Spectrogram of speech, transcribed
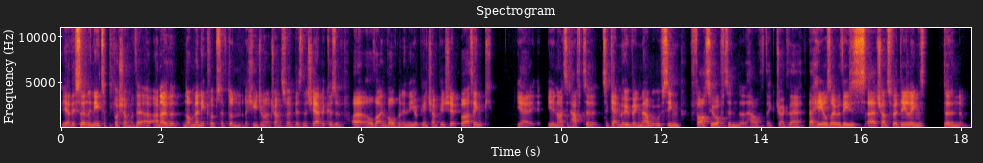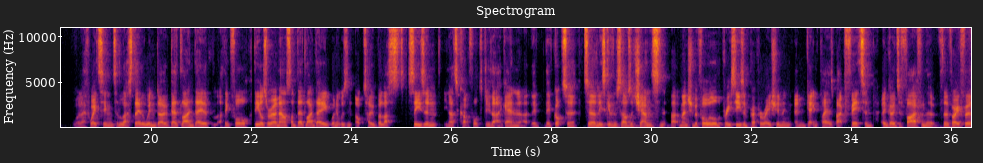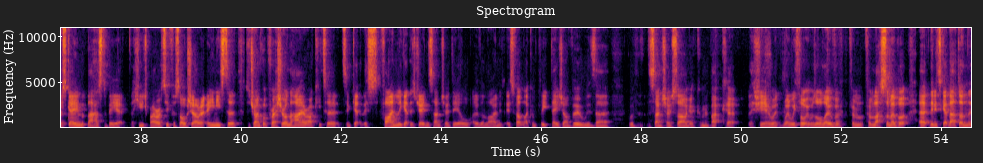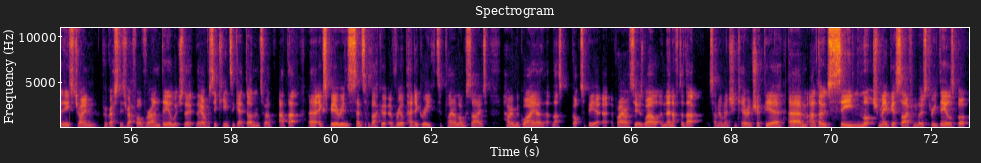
Yeah, they certainly need to push on with it. I know that not many clubs have done a huge amount of transfer business yet because of uh, all that involvement in the European Championship. But I think, yeah, United have to to get moving now. We've seen far too often how they drag their their heels over these uh, transfer dealings, and we're left waiting to the last day of the window, deadline day. I think four deals were announced on deadline day when it was in October last season. United can't afford to do that again. Uh, they've, they've got to, to at least give themselves a chance. And I mentioned before with all the preseason preparation and, and getting players back fit and, and going to fire from the, from the very first game, that has to be a, a huge priority for Solskjaer. He needs to, to try and put pressure on the hierarchy to, to get this, finally get this Jadon Sancho deal over the line. It's felt like complete deja vu with, uh, with the Sancho saga coming back uh, this year when, when we thought it was all over from, from last summer. But uh, they need to get that done. They need to try and progress this Rafael Varane deal, which they, they're obviously keen to get done and to add, add that uh, experienced centre back of, of, real pedigree to play alongside Harry Maguire. That, has got to be a, a, priority as well. And then after that, Samuel mentioned Kieran Trippier. Um, I don't see much, maybe aside from those three deals, but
